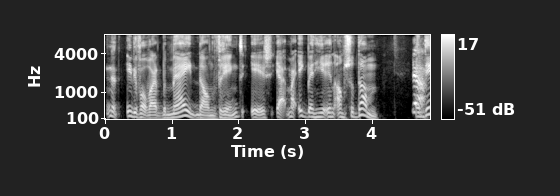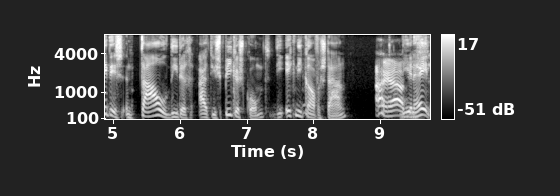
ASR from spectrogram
in ieder geval waar het bij mij dan wringt, is, ja, maar ik ben hier in Amsterdam. En dit is een taal die er uit die speakers komt, die ik niet kan verstaan. Arabisch. Die een heel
